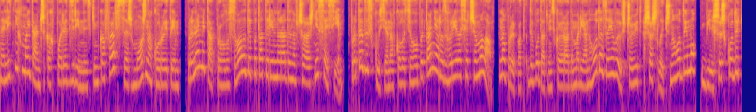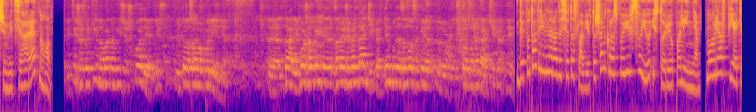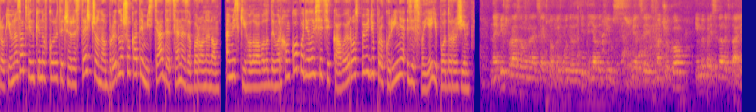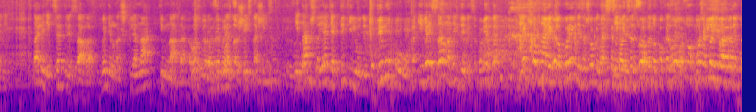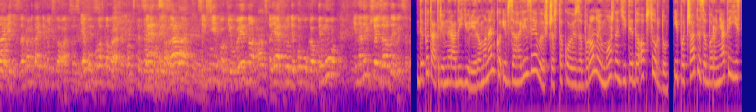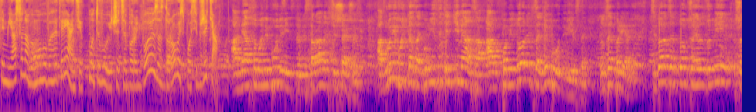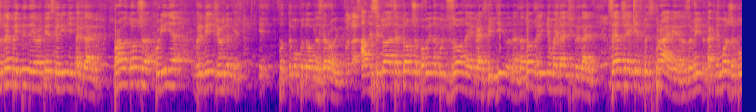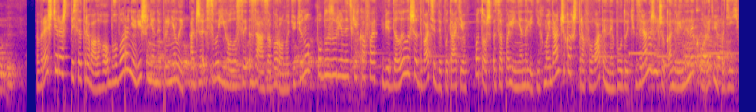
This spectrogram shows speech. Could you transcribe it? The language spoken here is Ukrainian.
На літніх майданчиках поряд з рівненським кафе все ж можна курити. Принаймні так проголосували депутати Рівнеради на вчорашній сесії. Проте дискусія навколо цього питання розгорілася чимала. Наприклад, депутат міської ради Мар'ян Года заявив, що від шашличного диму більше шкоди, чим від сигаретного. Від цих шашликів набагато більше шкоди, ніж від того самого куріння. Е, Далі можна вийти за межі майданчика, дим буде заносити е, сторону майданчика. Депутат Рівнеради Святослав Євтушенко розповів свою історію паління. Мовляв, п'ять років назад він кинув курити через те, що набридло шукати місця, де це не заборонено. А міський голова Володимир Хомко поділився цікавою розповіддю про куріння зі своєї подорожі. Найбільш вразило мене це, якщо хтось буде летіти. Я летів з Швеції з Манчуком, і ми пересідали в Талліні. В Талліні в центрі зала виділена шкляна кімната розміром приблизно 6 на 6. І там стоять як дикі люди, в диму по вуха, і весь зал на них дивиться. Повірте, якщо б навіть хто курив, не зайшов би настільки це зроблено показово. Може хтось з вас буде в Талліні, запам'ятайте мої слова. Я був просто вражений. В центрі зала, зі всіх боків видно, стоять люди по вуха в диму, і на них всей зал дивиться. Депутат Рівнеради Юрій Романенко і взагалі заявив, що з такою забороною можна дійти до абсурду і почати забороняти їсти м'ясо на вимогу вегетаріанців, мотивуючи це боротьбою за здоровий спосіб життя. А м'ясо ми не будемо їсти в ресторанах чи ще щось. А другі будуть казати, будемо їсти тільки м'ясо, а помідори все не будемо їсти. Ну це бред. Ситуація в тому, що я розумію, що треба йти до європейського рівня і так далі. Справа в тому, що куріння вредить людям і, тому подобне здоров'ю. Але ситуація в тому, що повинна бути зона якась відділена, на тому же літньому майданчику і так далі. Це вже якесь безправ'я, розумієте? Так не може бути. Врешті-решт, після тривалого обговорення рішення не прийняли, адже свої голоси за заборону тютюну поблизу рівненських кафе віддали лише 20 депутатів. Отож, за паління на літніх майданчиках штрафувати не будуть. Зряна Жильчук, Андрій Ниник у ритмі подій.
